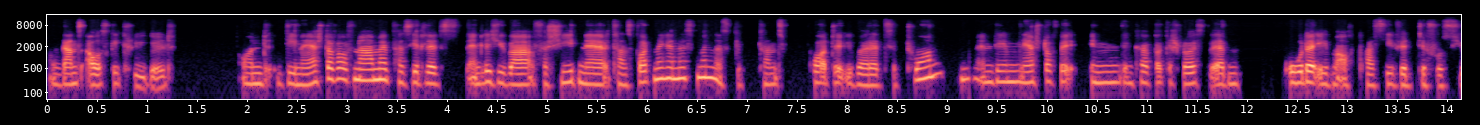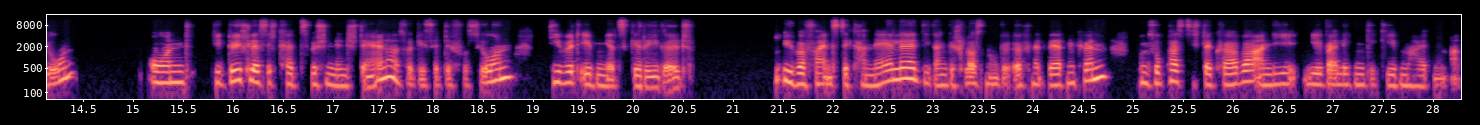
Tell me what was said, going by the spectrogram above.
und ganz ausgeklügelt. Und die Nährstoffaufnahme passiert letztendlich über verschiedene Transportmechanismen. Es gibt Transporte über Rezeptoren, in denen Nährstoffe in den Körper geschleust werden, oder eben auch passive Diffusion. Und die Durchlässigkeit zwischen den Stellen, also diese Diffusion, die wird eben jetzt geregelt über feinste Kanäle, die dann geschlossen und geöffnet werden können. Und so passt sich der Körper an die jeweiligen Gegebenheiten an.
